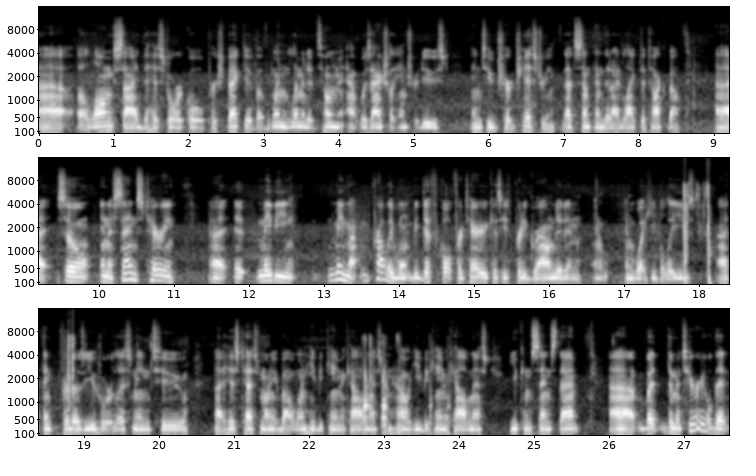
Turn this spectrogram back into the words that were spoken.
uh, alongside the historical perspective of when limited atonement was actually introduced into church history. That's something that I'd like to talk about. Uh, so, in a sense, Terry, uh, it maybe, may not, probably won't be difficult for Terry because he's pretty grounded in, in, in what he believes. I think for those of you who are listening to uh, his testimony about when he became a Calvinist and how he became a Calvinist, you can sense that. Uh, but the material that,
